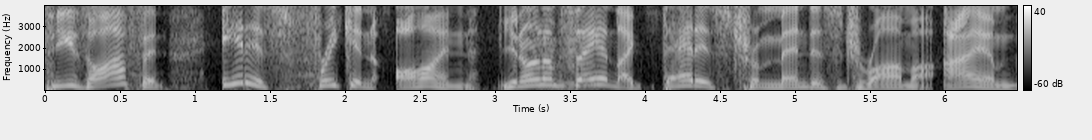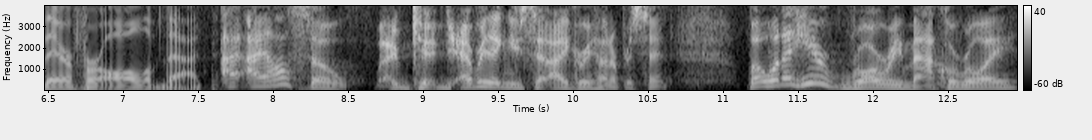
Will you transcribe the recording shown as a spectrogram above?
tees off and it is freaking on. You know what I'm mm-hmm. saying? Like, that is tremendous drama. I am there for all of that. I, I also everything you said, I agree hundred percent. But when I hear Rory McIlroy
